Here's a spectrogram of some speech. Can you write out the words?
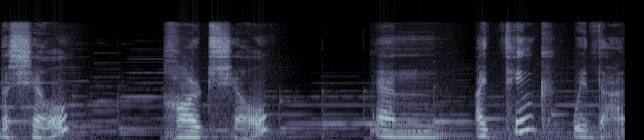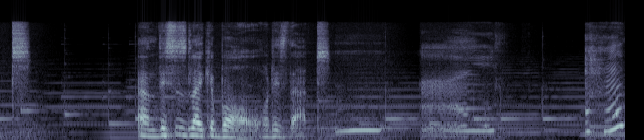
the shell, hard shell, and I think with that. And this is like a ball. What is that? Mm, I. A head?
